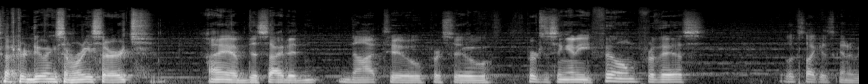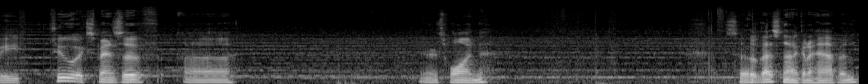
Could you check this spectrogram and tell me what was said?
So after doing some research, I have decided not to pursue purchasing any film for this. It looks like it's going to be too expensive. Uh, there's one. So that's not going to happen.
